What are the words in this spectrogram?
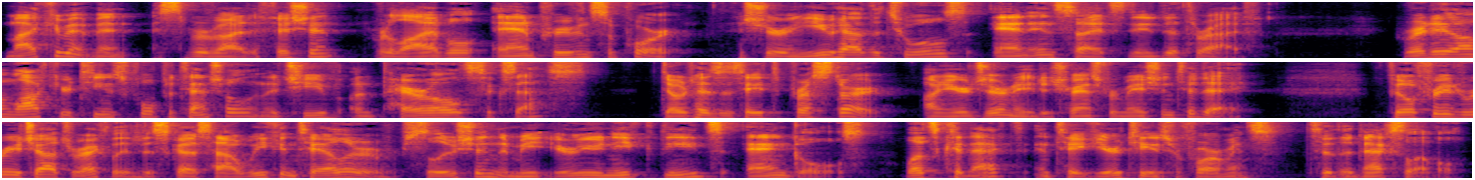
My commitment is to provide efficient, reliable, and proven support, ensuring you have the tools and insights needed to thrive. Ready to unlock your team's full potential and achieve unparalleled success? Don't hesitate to press start on your journey to transformation today. Feel free to reach out directly to discuss how we can tailor a solution to meet your unique needs and goals. Let's connect and take your team's performance to the next level.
